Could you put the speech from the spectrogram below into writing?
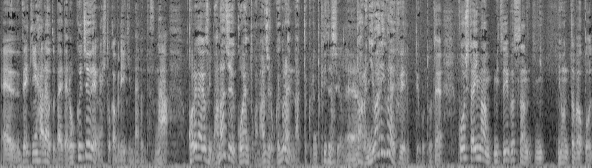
えー、税金払うと大体60円が一株利益になるんですが、これが要するに75円とか76円ぐらいになってくる大きいですよね。だから2割ぐらい増えるっていうことで、こうした今、三井物産に、日本タバコ、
